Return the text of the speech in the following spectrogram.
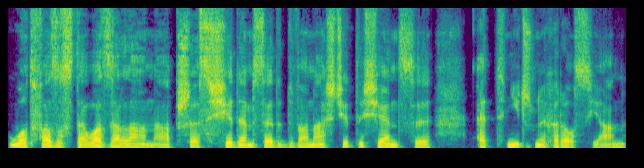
Łotwa została zalana przez 712 tysięcy etnicznych Rosjan,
